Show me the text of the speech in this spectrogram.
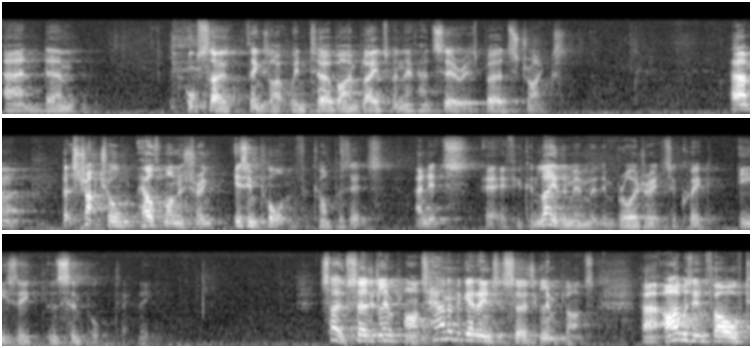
and um, also things like wind turbine blades when they've had serious bird strikes. Um, but structural health monitoring is important for composites and it's, uh, if you can lay them in with embroidery, it's a quick, easy and simple technique. So, surgical implants. How did we get into surgical implants? Uh, I was involved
